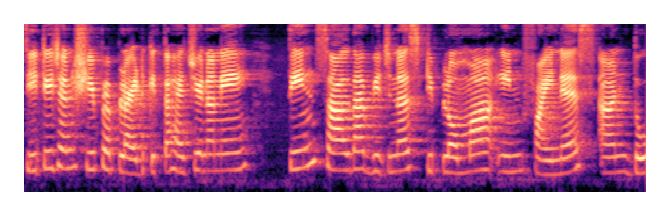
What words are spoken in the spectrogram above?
ਸਿਟੀਜ਼ਨਸ਼ਿਪ ਅਪਲਾਈਡ ਕੀਤਾ ਹੈ ਜੀ ਇਹਨਾਂ ਨੇ। 3 ਸਾਲ ਦਾ business diploma in finance and 2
